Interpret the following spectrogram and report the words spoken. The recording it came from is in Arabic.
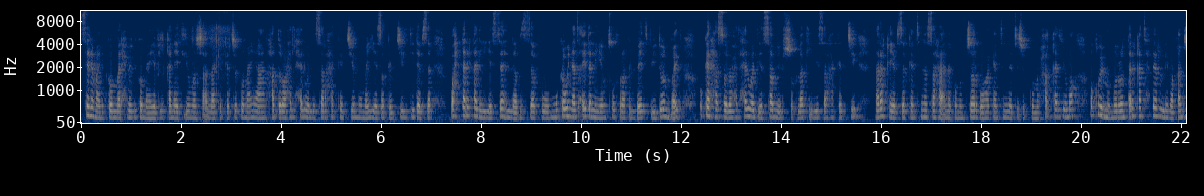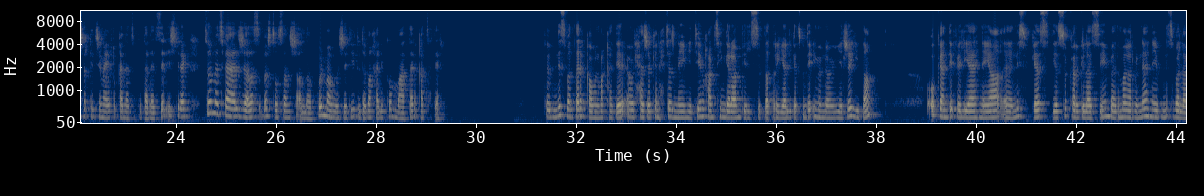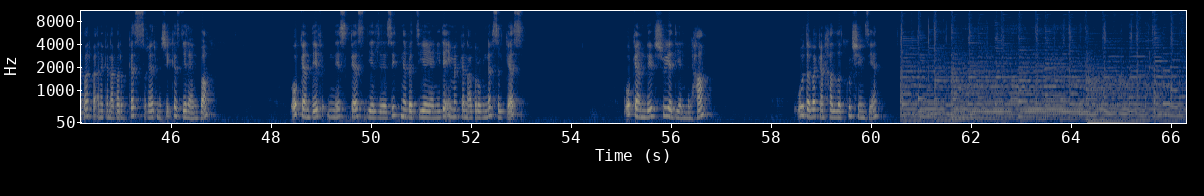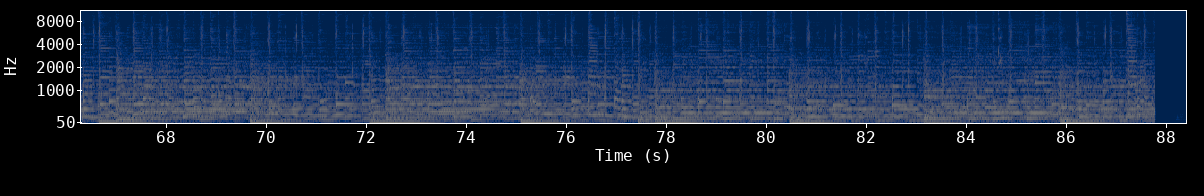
السلام عليكم مرحبا بكم معايا في القناة اليوم. إن شاء الله كيف كتشوفوا معايا غنحضر واحد الحلوة اللي صراحة كتجي مميزة وكتجي لذيذة بزاف بواحد الطريقة اللي هي سهلة بزاف ومكونات أيضا اللي هي متوفرة في البيت بدون بيض. وكنحصل واحد الحلوة ديال الصابلي بالشوكولاط اللي صراحة كتجي راقية بزاف. كنتمنى صراحة أنكم تجربوها كنتمنى تعجبكم الحلقة اليوم. وقبل ما نمروا طريقة التحضير اللي باقا مشاركتش معايا في القناة تضغط على زر الاشتراك ثم تفعل الجرس باش توصل إن شاء الله بكل ما هو جديد. ودابا خليكم مع طريقة التحضير فبالنسبة للطريقة والمقادير أول حاجة كنحتاج هنايا 250 غرام ديال الزبدة طريه اللي كتكون دائما نوعية جيدة. وكنضيف عليها هنايا آه، نصف كاس ديال السكر كلاصي بعد ما غربلناه هنايا بالنسبة للعبار فأنا كنعبر بكاس صغير ماشي كاس ديال عنبه وكنضيف نصف كاس ديال زيت نباتية يعني دائما كنعبروا بنفس الكاس. وكنضيف شوية ديال الملحه ودابا كنخلط كلشي مزيان.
